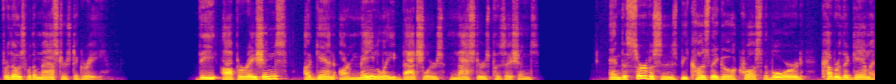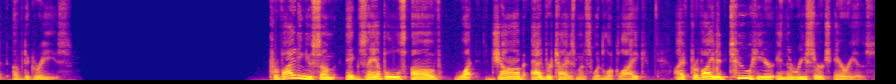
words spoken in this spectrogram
for those with a master's degree. The operations, again, are mainly bachelor's, master's positions. And the services, because they go across the board, cover the gamut of degrees. Providing you some examples of what job advertisements would look like, I've provided two here in the research areas.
